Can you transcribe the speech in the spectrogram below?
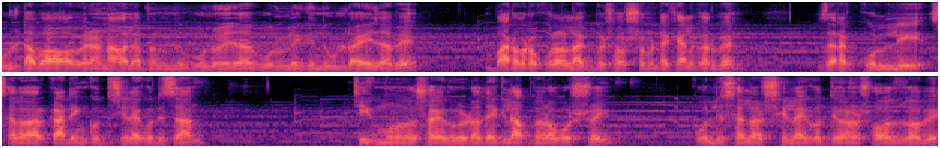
উল্টা বা হবে না না হলে আপনার কিন্তু ভুল হয়ে যাবে, ভুল হলে কিন্তু উল্টা হয়ে যাবে। বারবার খোলা লাগবে, সবসময় এটা খেয়াল করবেন। যারা কল্লি সালোয়ার কাটিং করতে, সেলাই করতে চান, ঠিক সঙ্গে ভিডিওটা দেখলে আপনারা অবশ্যই কল্লি সালোয়ার সেলাই করতে পারেন সহজভাবে।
